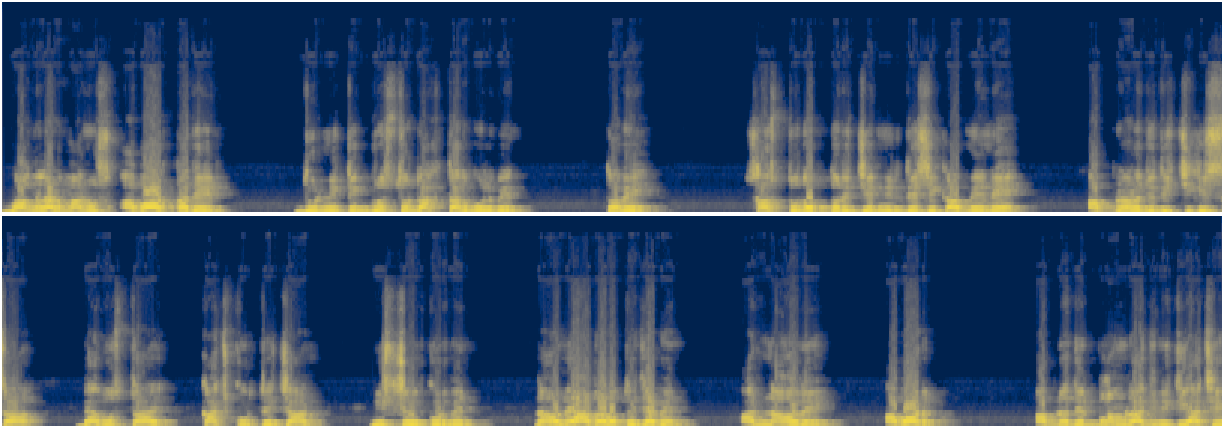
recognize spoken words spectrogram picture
বাংলার মানুষ আবার তাদের দুর্নীতিগ্রস্ত ডাক্তার বলবেন। তবে স্বাস্থ্য দপ্তরের যে নির্দেশিকা মেনে আপনারা যদি চিকিৎসা ব্যবস্থায় কাজ করতে চান, নিশ্চয়ই করবেন। না হলে আদালতে যাবেন। আর না হলে আবার আপনাদের বাম রাজনীতি আছে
